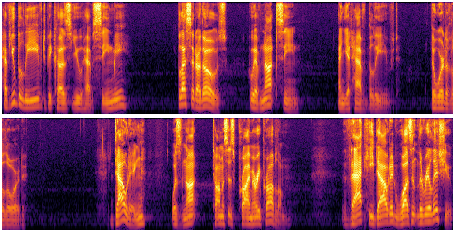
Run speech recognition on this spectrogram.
Have you believed because you have seen me? Blessed are those who have not seen and yet have believed. The word of the Lord. Doubting was not Thomas's primary problem. That he doubted wasn't the real issue.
